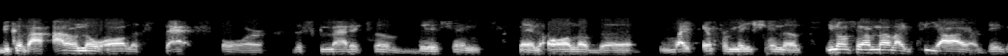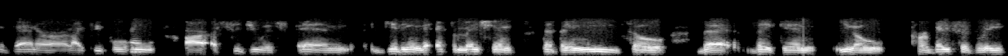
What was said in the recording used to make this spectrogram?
because I, I don't know all the stats or the schematics of this and and all of the right information of you know what I'm saying? I'm not like T I or David Banner or like people who are assiduous in getting the information that they need so that they can, you know, pervasively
